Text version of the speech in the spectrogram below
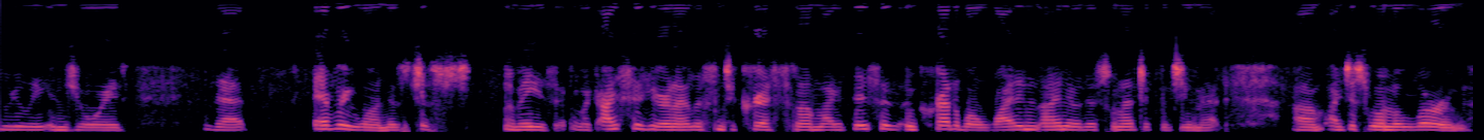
really enjoyed that everyone is just amazing. Like I sit here and I listen to Chris and I'm like, this is incredible. Why didn't I know this when I took the GMAT? Um, I just want to learn.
